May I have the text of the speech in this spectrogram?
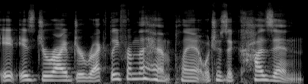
it is derived directly from the hemp plant, which is a cousin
